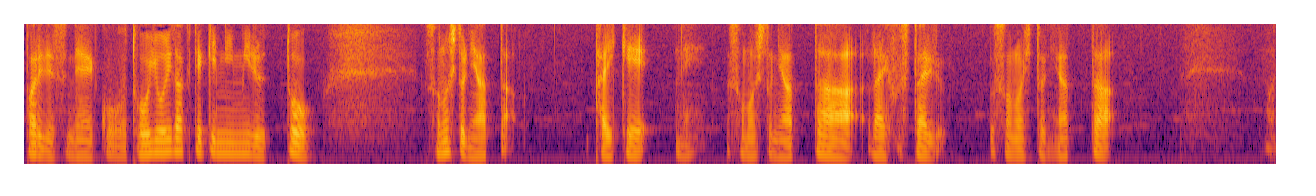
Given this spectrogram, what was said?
ぱりですね、こう、東洋医学的に見ると、その人に合った体型、ね、その人に合ったライフスタイル、その人に合った、まあ、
